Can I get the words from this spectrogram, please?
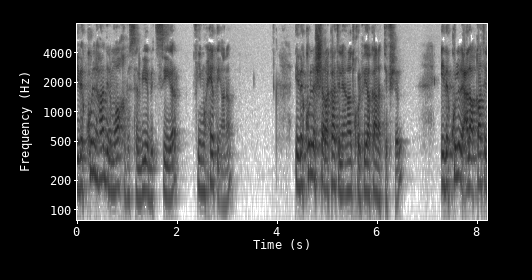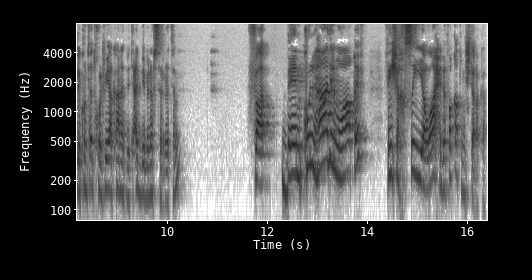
إذا كل هذه المواقف السلبية بتصير في محيطي أنا إذا كل الشراكات اللي أنا أدخل فيها كانت تفشل إذا كل العلاقات اللي كنت أدخل فيها كانت بتعدي بنفس الرتم فبين كل هذه المواقف في شخصية واحدة فقط مشتركة.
